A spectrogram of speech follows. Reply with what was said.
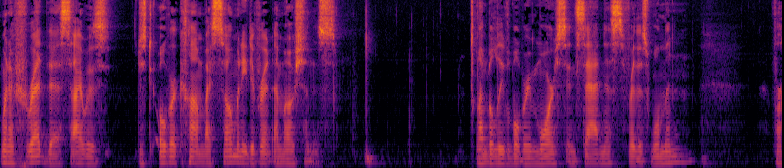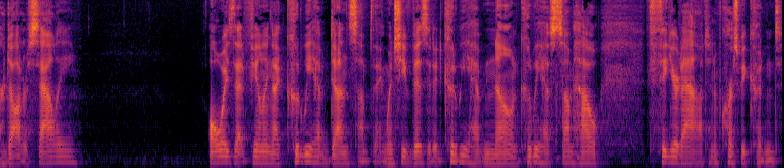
When I read this, I was just overcome by so many different emotions unbelievable remorse and sadness for this woman, for her daughter Sally, always that feeling like, could we have done something? When she visited, could we have known? Could we have somehow figured out? And of course we couldn't.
